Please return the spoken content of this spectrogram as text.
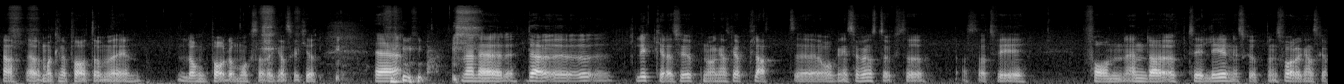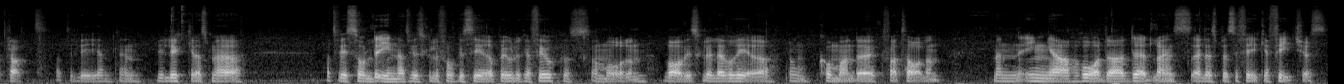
ja, det hade man kunnat prata om i en lång podd om också. Det är ganska kul. Eh, men eh, där eh, lyckades vi uppnå en ganska platt organisationsstruktur. Alltså att vi från ända upp till ledningsgruppen så var det ganska platt. Att vi egentligen vi lyckades med att vi sålde in att vi skulle fokusera på olika fokusområden. Vad vi skulle leverera de kommande kvartalen. Men inga hårda deadlines eller specifika features.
